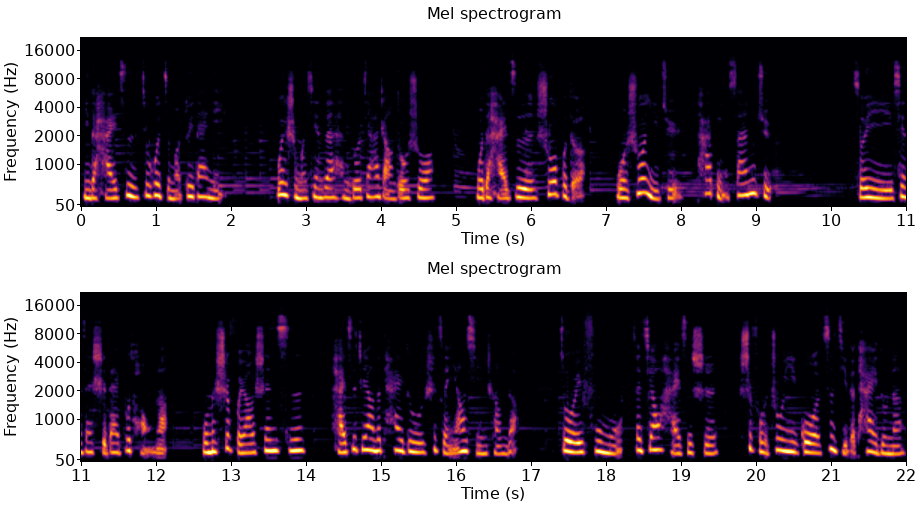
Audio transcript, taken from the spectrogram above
你的孩子就会怎么对待你。为什么现在很多家长都说，我的孩子说不得？我说一句，他顶三句。所以现在时代不同了，我们是否要深思，孩子这样的态度是怎样形成的？作为父母，在教孩子时，是否注意过自己的态度呢？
